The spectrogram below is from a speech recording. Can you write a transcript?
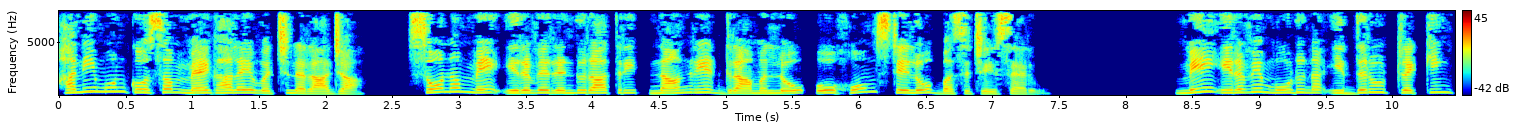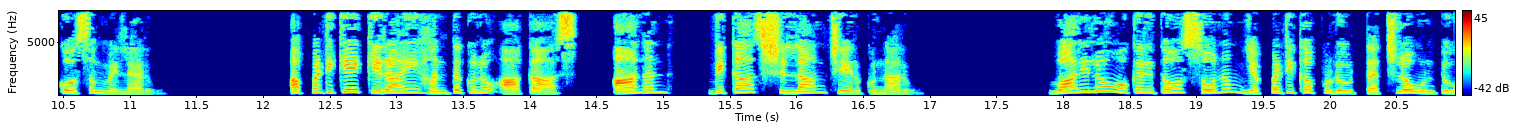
హనీమూన్ కోసం మేఘాలయ వచ్చిన రాజా సోనం మే ఇరవై రెండు రాత్రి నాంగ్రేడ్ గ్రామంలో ఓ హోమ్ స్టేలో బస చేశారు. మే ఇరవై మూడున ఇద్దరూ ట్రెక్కింగ్ కోసం వెళ్ళారు అప్పటికే కిరాయి హంతకులు ఆకాశ్ ఆనంద్ వికాస్ షిల్లాంగ్ చేరుకున్నారు. వారిలో ఒకరితో సోనం ఎప్పటికప్పుడు టచ్లో ఉంటూ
